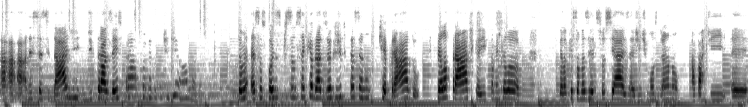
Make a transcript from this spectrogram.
a, a necessidade de trazer isso para a vida cotidiana. Né? Então, essas coisas precisam ser quebradas. Eu acredito que está sendo quebrado pela prática e também pela, pela questão das redes sociais, né? A gente mostrando a partir é,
